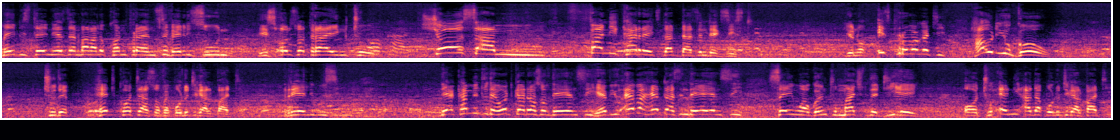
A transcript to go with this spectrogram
maybe staying here and Manalo conference very soon. He's also trying to show some funny courage that doesn't exist. You know, it's provocative. How do you go to the headquarters of a political party? Really? They are coming to the headquarters of the ANC. Have you ever heard us in the ANC saying we're going to march to the DA or to any other political party?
